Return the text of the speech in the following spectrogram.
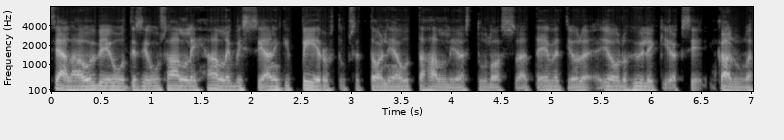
siellä on hyvin uutisia. Uusi halli, halli vissi, ainakin piirustukset on ja uutta hallia olisi tulossa, että eivät joudu, joudu hylkiöksi kadulle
